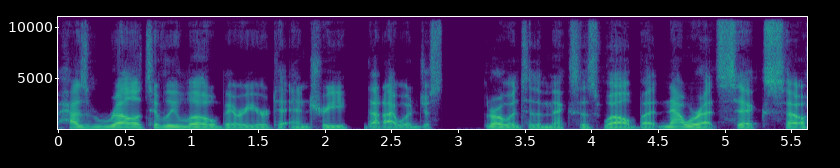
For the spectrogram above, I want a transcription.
has relatively low barrier to entry that i would just throw into the mix as well. But now we're at six. So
